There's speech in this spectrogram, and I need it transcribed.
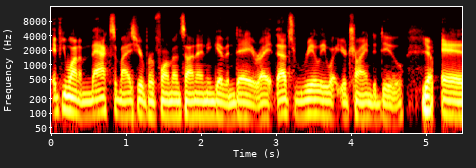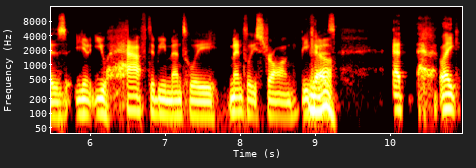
if you want to maximize your performance on any given day, right? That's really what you're trying to do. Yep. Is you you have to be mentally mentally strong because at like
